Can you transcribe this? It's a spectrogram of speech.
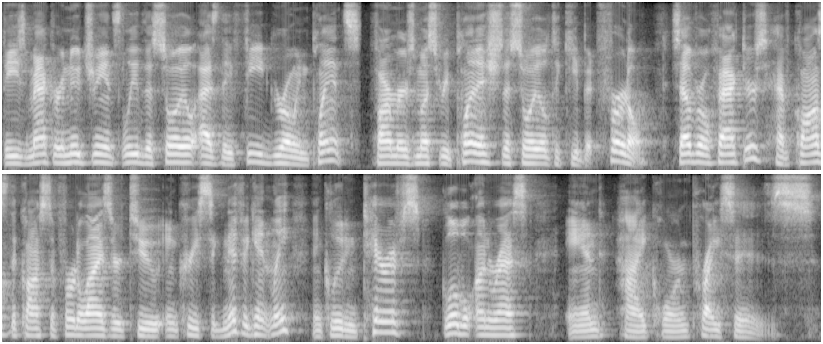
These macronutrients leave the soil as they feed growing plants. Farmers must replenish the soil to keep it fertile. Several factors have caused the cost of fertilizer to increase significantly, including tariffs, global unrest, and high corn prices.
